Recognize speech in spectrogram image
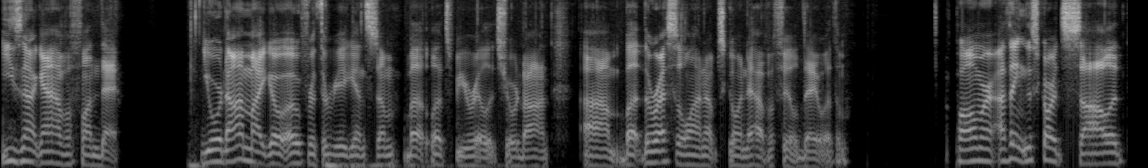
he's not going to have a fun day. Yordan might go 0 for 3 against him, but let's be real, it's Yordan. Um, but the rest of the lineup's going to have a field day with him. Palmer, I think this card's solid.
